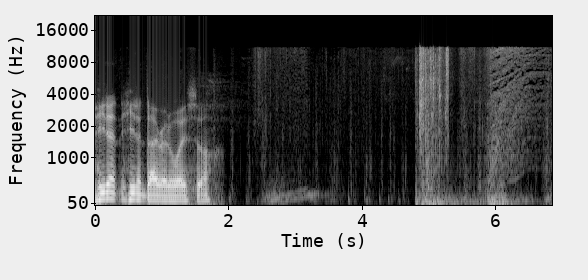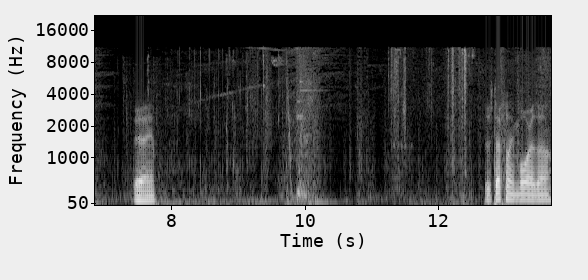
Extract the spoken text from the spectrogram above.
He didn't. He didn't die right away, so. Yeah, I am. There's definitely more though.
